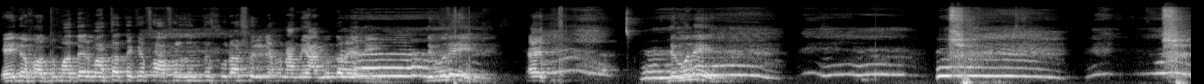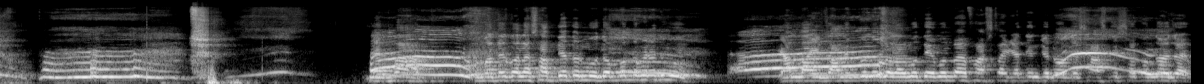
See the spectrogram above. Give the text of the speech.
এই দেখো তোমাদের মাথা থেকে পা পর্যন্ত পুরা শরীর এখন আমি আগুন ধরে দিই। দিমুনি? দিমুনি? তোমাদের গলা সাপ দিয়ে তোর মুখ দম বন্ধ করে দিবো গলার মধ্যে এমন ভাবে ফাঁস দিন যেন ওদের শ্বাস নিঃশ্বাস বন্ধ হয়ে যায়।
